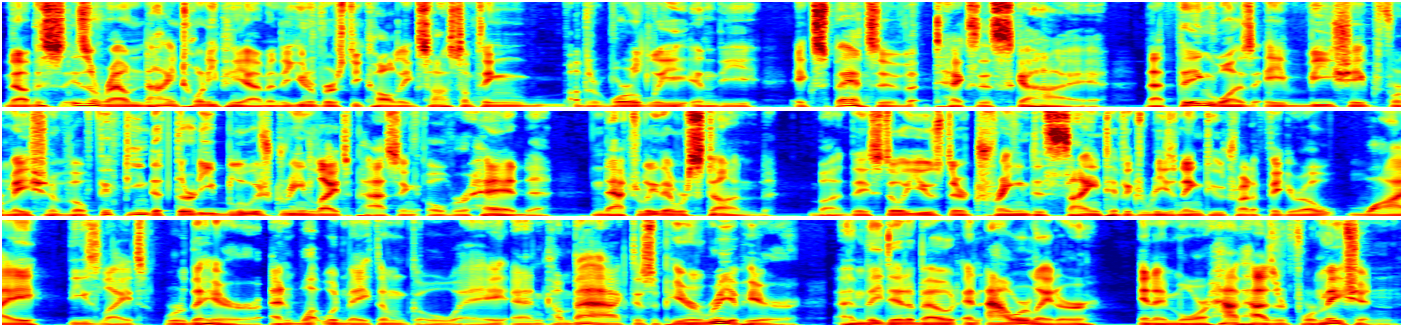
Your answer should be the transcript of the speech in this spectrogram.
Now, this is around 9:20 p.m. and the university colleague saw something otherworldly in the expansive Texas sky. That thing was a V-shaped formation of about 15 to 30 bluish-green lights passing overhead. Naturally, they were stunned, but they still used their trained scientific reasoning to try to figure out why these lights were there and what would make them go away and come back, disappear, and reappear. And they did about an hour later in a more haphazard formation.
